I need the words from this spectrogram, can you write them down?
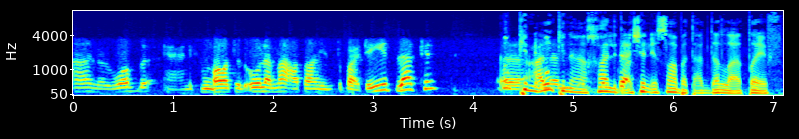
الآن الوضع يعني في المباراة الأولى ما أعطاني انطباع جيد لكن ممكن ممكن خالد عشان إصابة عبد الله عطيف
